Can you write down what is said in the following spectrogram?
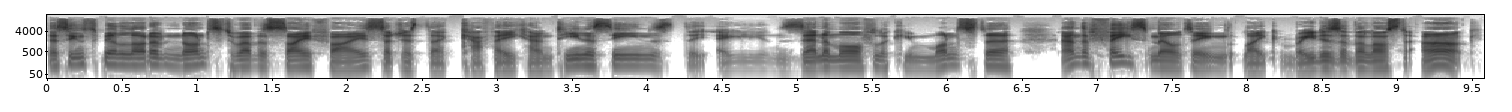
There seems to be a lot of nods to other sci fis, such as the cafe cantina scenes, the alien xenomorph looking monster, and the face melting like Raiders of the Lost Ark.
